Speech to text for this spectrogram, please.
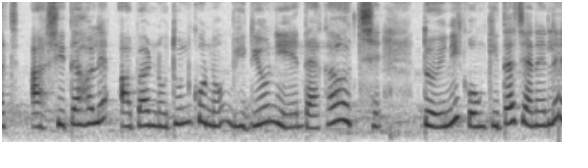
আজ আসি তাহলে আবার নতুন কোনো ভিডিও নিয়ে দেখা হচ্ছে। দৈনিক অঙ্কিতা চ্যানেলে।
